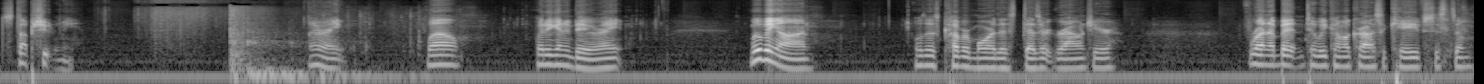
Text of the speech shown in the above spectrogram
Stop shooting me. Alright. Well, what are you going to do, right? Moving on. We'll just cover more of this desert ground here. Run a bit until we come across a cave system.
